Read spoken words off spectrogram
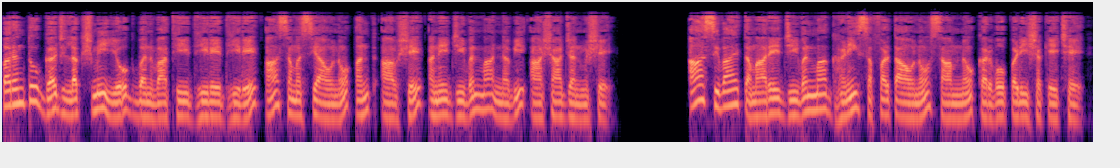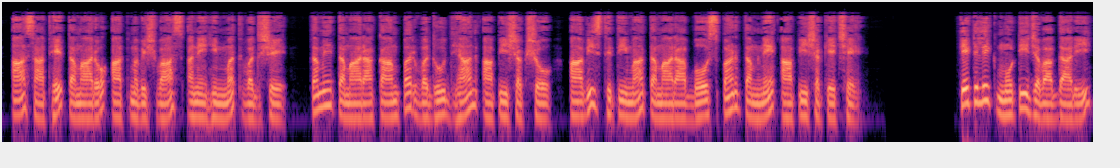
પરંતુ ગજલક્ષ્મી યોગ બનવાથી ધીરે ધીરે આ સમસ્યાઓનો અંત આવશે અને જીવનમાં નવી આશા જન્મશે. આ સિવાય તમારે જીવનમાં ઘણી સફળતાઓનો સામનો કરવો પડી શકે છે. આ સાથે તમારો આત્મવિશ્વાસ અને હિંમત વધશે. તમે તમારા કામ પર વધુ ધ્યાન આપી શકશો. આવી સ્થિતિમાં તમારા બોસ પણ તમને આપી શકે છે. કેટલીક મોટી જવાબદારી,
